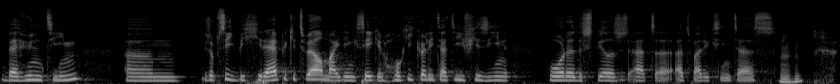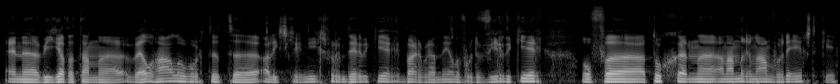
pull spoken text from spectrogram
bij hun team. Ehm, dus op zich begrijp ik het wel. Maar ik denk zeker hockeykwalitatief gezien horen er spelers uit, uh, uit Waduk zien thuis. Mhm. En eh, wie gaat het dan eh, wel halen? Wordt het Alex Gerniers voor een derde keer, Barbara Nelen voor de vierde keer? Of toch een, een andere naam voor de eerste keer?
